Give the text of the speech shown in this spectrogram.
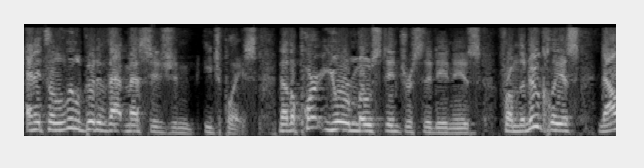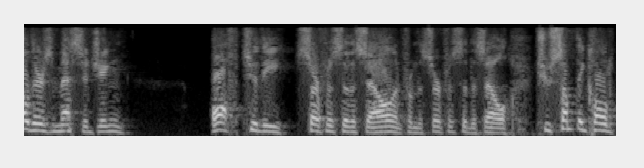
and it's a little bit of that message in each place. Now, the part you're most interested in is from the nucleus. Now there's messaging off to the surface of the cell and from the surface of the cell to something called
